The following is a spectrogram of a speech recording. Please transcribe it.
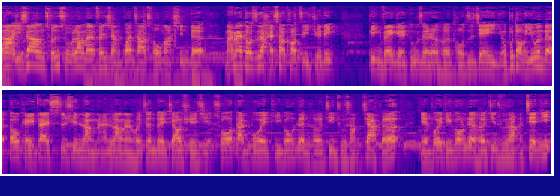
那以上纯属浪男分享观察筹码心得，买卖投资还是要靠自己决定，并非给读者任何投资建议。有不懂疑问的都可以在私讯浪男，浪男会针对教学解说，但不会提供任何进出场价格，也不会提供任何进出场的建议。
